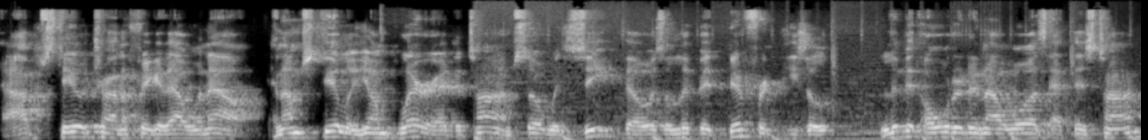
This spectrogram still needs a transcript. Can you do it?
I'm still trying to figure that one out, and I'm still a young player at the time. So with Zeke though, it's a little bit different. He's a little bit older than I was at this time.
